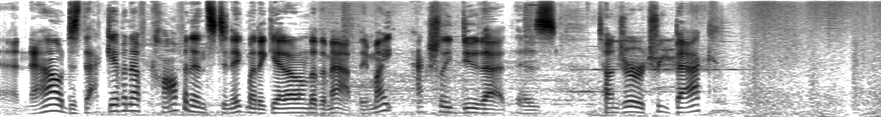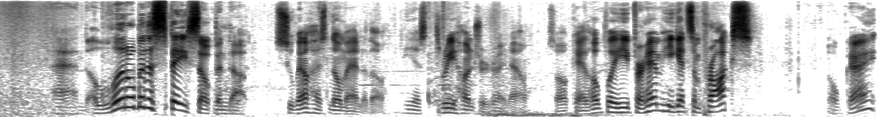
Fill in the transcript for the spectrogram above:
And now, does that give enough confidence to Nigma to get out onto the map? They might actually do that as Tundra retreat back. And a little bit of space opened up. Sumail has no mana though. He has 300 right now. So okay, hopefully he, for him he gets some procs. Okay.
